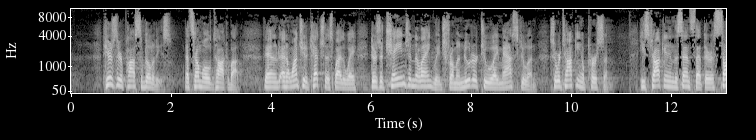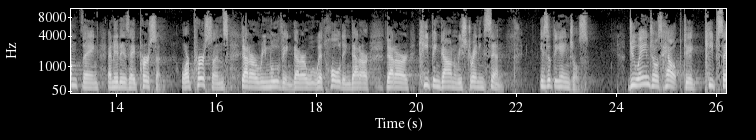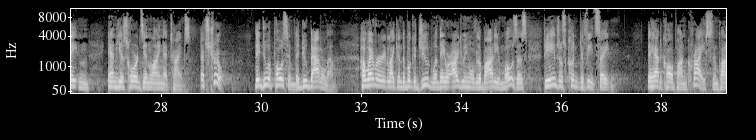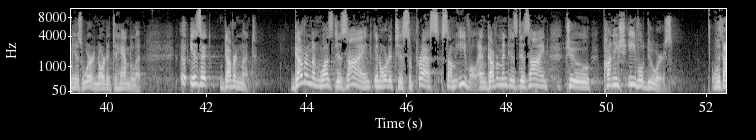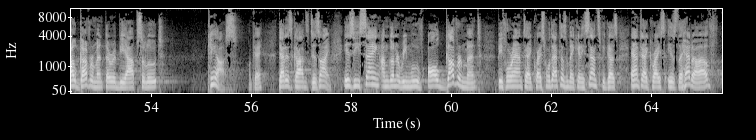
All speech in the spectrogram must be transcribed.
Here's their possibilities that some will talk about. And, and I want you to catch this, by the way. There's a change in the language from a neuter to a masculine. So we're talking a person. He's talking in the sense that there is something and it is a person or persons that are removing, that are withholding, that are, that are keeping down and restraining sin. Is it the angels? Do angels help to keep Satan and his hordes in line at times? That's true. They do oppose him, they do battle them. However, like in the book of Jude, when they were arguing over the body of Moses, the angels couldn't defeat Satan. They had to call upon Christ and upon his word in order to handle it. Is it government? Government was designed in order to suppress some evil, and government is designed to punish evildoers. Without government, there would be absolute chaos. Okay? That is God's design. Is he saying, I'm going to remove all government before Antichrist? Well, that doesn't make any sense because Antichrist is the head of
